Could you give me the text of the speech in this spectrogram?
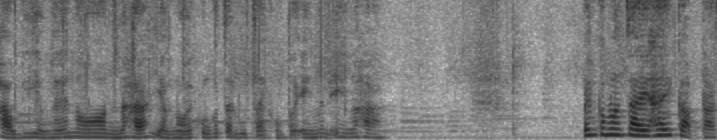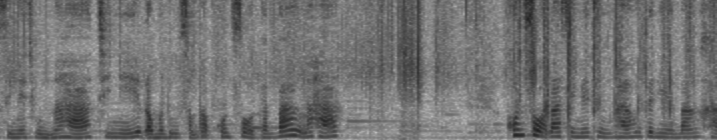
ข่าวดีอย่างแน่นอนนะคะ อย่างน้อยคุณก็จะรู้ใจของตัวเองนั่นเองะค่ะเป็นกำลังใจให้กับราศีเมถุนนะคะ ทีนี้เรามาดูสำหรับคนโสดกันบ้างนะคะ คนโสดราศีเมถุนคะคุณเป็นยังไงบ้างคะ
